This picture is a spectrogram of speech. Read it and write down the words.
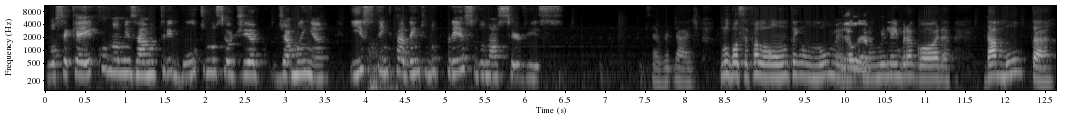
você quer economizar no tributo no seu dia de amanhã. E isso tem que estar dentro do preço do nosso serviço. É verdade. Lu, você falou ontem um número, que eu não me lembro agora, da multa,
